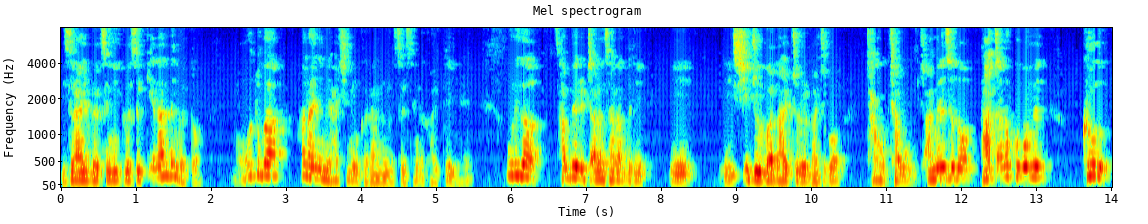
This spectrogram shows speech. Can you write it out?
이스라엘 백성이 그것을 깨닫는 것도 모두가 하나님이 하시는 거라는 것을 생각할 때에 우리가 삼배를 짜는 사람들이 이, 이 씨줄과 날줄을 가지고 차곡차곡 짜면서도 다 짜놓고 보면 그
